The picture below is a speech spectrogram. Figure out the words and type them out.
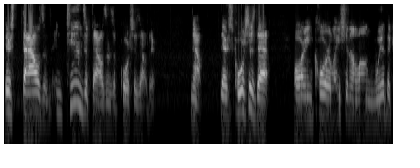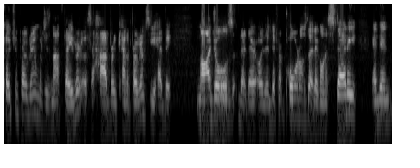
There's thousands and tens of thousands of courses out there. Now, there's courses that are in correlation along with the coaching program, which is my favorite. It's a hybrid kind of program. So you have the modules that they're or the different portals that they're going to study, and then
